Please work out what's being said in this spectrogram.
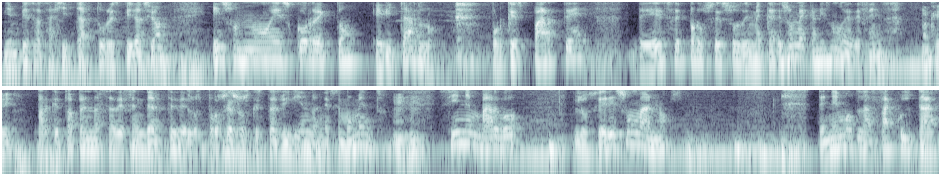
Y empiezas a agitar tu respiración. Eso no es correcto evitarlo, porque es parte de ese proceso de. Es un mecanismo de defensa. Para que tú aprendas a defenderte de los procesos que estás viviendo en ese momento. Sin embargo, los seres humanos tenemos la facultad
